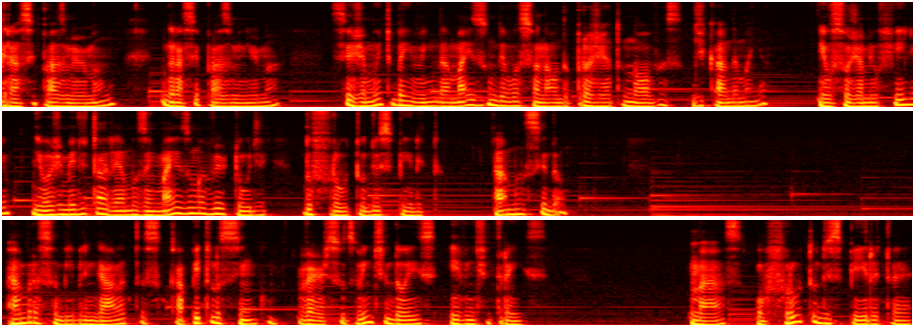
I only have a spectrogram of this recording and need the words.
Graça e paz, meu irmão. Graça e paz, minha irmã. Seja muito bem-vinda a mais um devocional do projeto Novas de cada manhã. Eu sou Jamil Filho e hoje meditaremos em mais uma virtude do fruto do Espírito, a mansidão. Abra sua Bíblia em Gálatas, capítulo 5, versos 22 e 23. Mas o fruto do Espírito é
